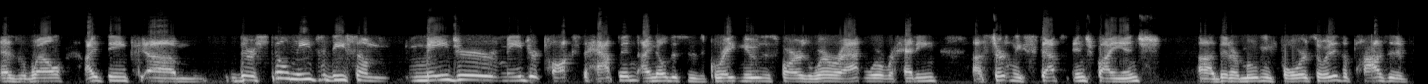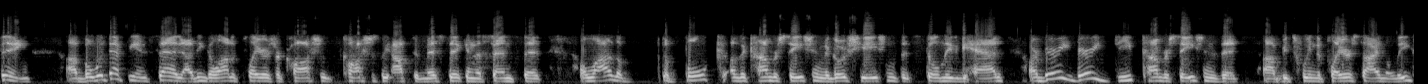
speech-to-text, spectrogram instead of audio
as well. I think um, there still needs to be some major, major talks to happen. I know this is great news as far as where we're at and where we're heading. Uh, certainly steps inch by inch uh, that are moving forward. So it is a positive thing. Uh, but with that being said, I think a lot of players are cautious, cautiously optimistic in the sense that a lot of the the bulk of the conversation, negotiations that still need to be had are very, very deep conversations that uh, between the player side and the league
